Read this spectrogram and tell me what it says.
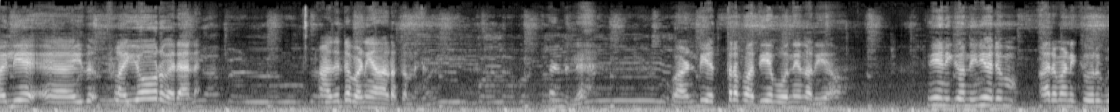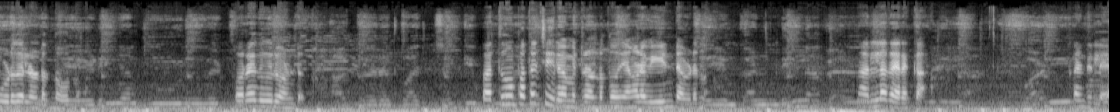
വലിയ ഇത് ഫ്ലൈ ഓവർ വരാൻ അതിന്റെ പണിയാണ് നടക്കുന്നത് കണ്ടില്ലേ? വണ്ടി എത്ര പതിയെ പോകുന്നതെന്നറിയാമോ ഇനി എനിക്ക് തോന്നുന്നു ഇനി ഒരു അരമണിക്കൂർ കൂടുതലുണ്ടെന്ന് തോന്നുന്നു. കുറേ ദൂരമുണ്ട്. പത്ത് മുപ്പത്തഞ്ച് കിലോമീറ്റർ ഉണ്ടെന്ന് ഞങ്ങളുടെ വീടിന്റെ അവിടെ നിന്ന് നല്ല തിരക്കാ. കണ്ടില്ലേ?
